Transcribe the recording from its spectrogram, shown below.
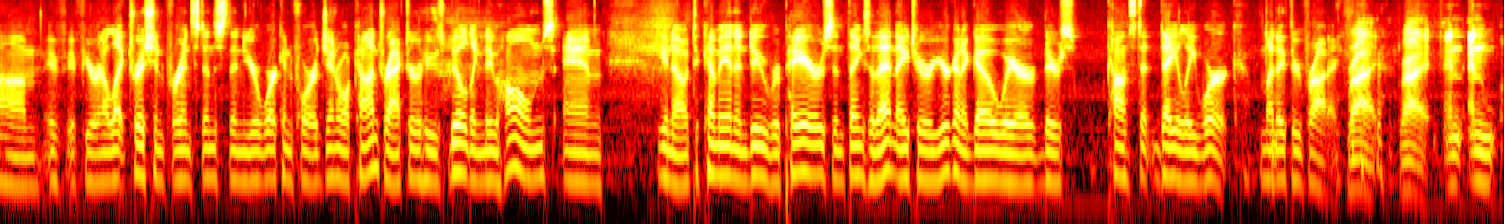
Um, if, if you're an electrician, for instance, then you're working for a general contractor who's building new homes, and you know to come in and do repairs and things of that nature, you're going to go where there's constant daily work Monday through Friday. right, right, and and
